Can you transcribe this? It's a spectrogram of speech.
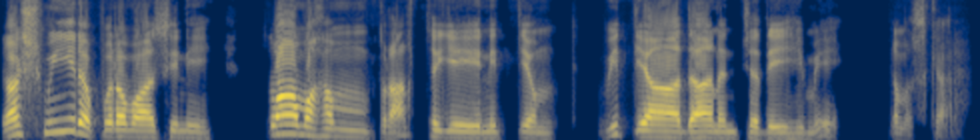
ಕಾಶ್ಮೀರ ಪುರವಾಸಿನಿ ಸ್ವಾಮಹಂ ಪ್ರಾರ್ಥೆಯೇ ನಿತ್ಯಂ, ವಿದ್ಯಾದಾನಂಚ ದೇಹಿಮೆ. ನಮಸ್ಕಾರ.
